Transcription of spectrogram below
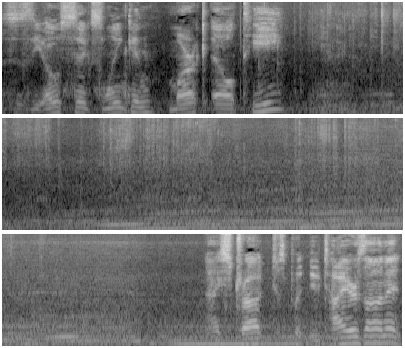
This is the 06 Lincoln Mark LT. Nice truck, just put new tires on it.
